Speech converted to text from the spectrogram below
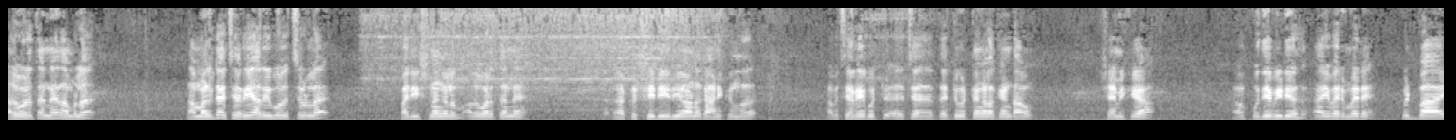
അതുപോലെ തന്നെ നമ്മൾ നമ്മളുടെ ചെറിയ അറിവ് വെച്ചുള്ള പരീക്ഷണങ്ങളും അതുപോലെ തന്നെ കൃഷി രീതിയുമാണ് കാണിക്കുന്നത്. അപ്പോൾ ചെറിയ കുറ്റ തെറ്റുകുറ്റങ്ങളൊക്കെ ഉണ്ടാവും. ക്ഷമിക്കുക. അപ്പോൾ പുതിയ വീഡിയോ ആയി വരും വരെ ഗുഡ് ബൈ.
